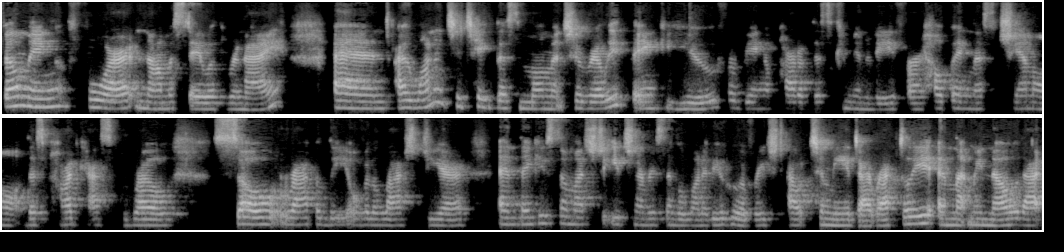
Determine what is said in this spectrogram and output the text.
filming for Namaste with Renee. And I wanted to take this moment to really thank you for being a part of this community, for helping this channel, this podcast grow so rapidly over the last year. And thank you so much to each and every single one of you who have reached out to me directly and let me know that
